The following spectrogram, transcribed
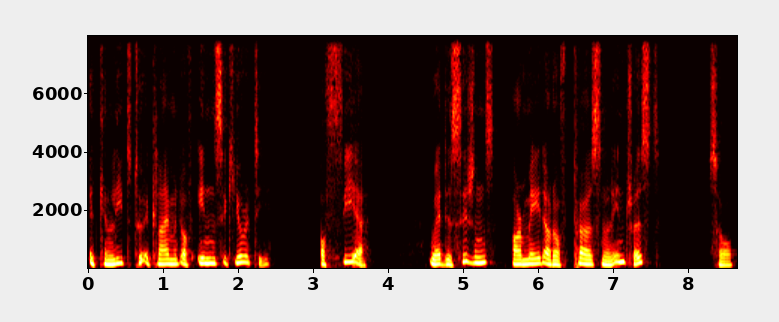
It can lead to a climate of insecurity, of fear, where decisions are made out of personal interest. So,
